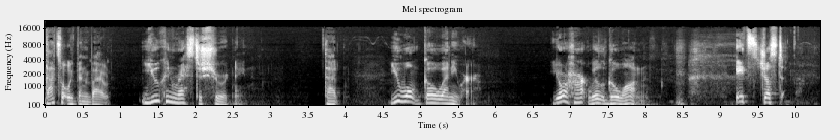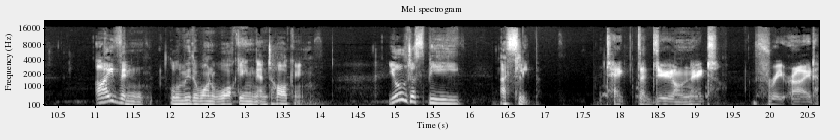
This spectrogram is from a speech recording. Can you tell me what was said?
that's what we've been about. You can rest assured, Nate, that you won't go anywhere. Your heart will go on. It's just Ivan will be the one walking and talking. You'll just be asleep. Take the deal, Nate. Free ride.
